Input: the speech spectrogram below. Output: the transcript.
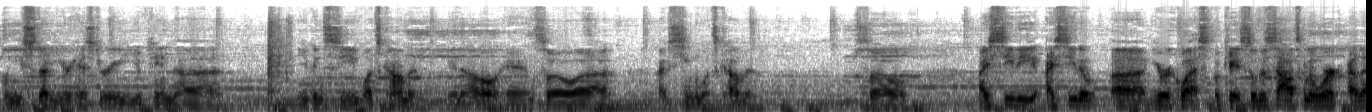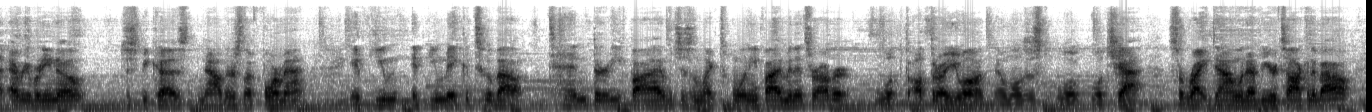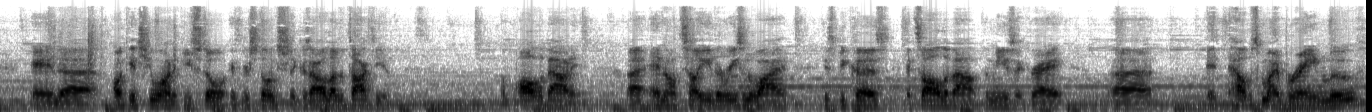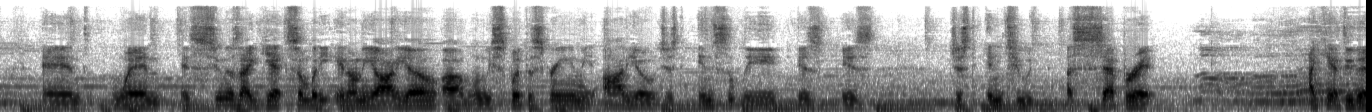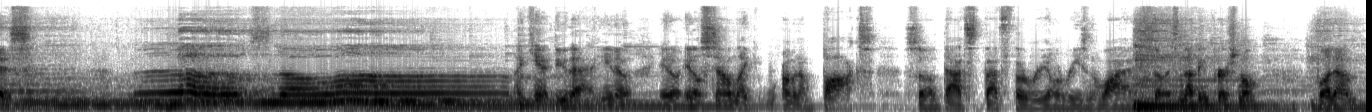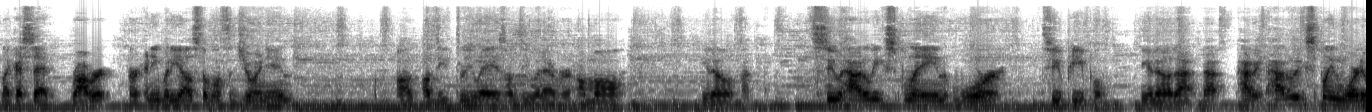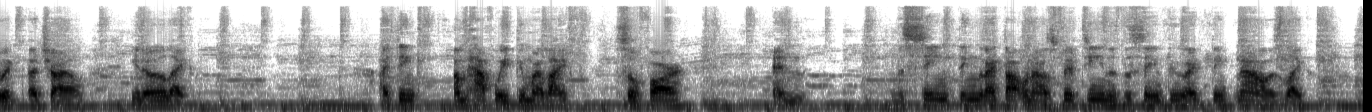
when you study your history, you can uh, you can see what's coming. You know, and so uh, I've seen what's coming so I see the I see the uh, your request. Okay, so this is how it's gonna work. I let everybody know just because now there's a format. If you if you make it to about 10:35, which is in like 25 minutes, Robert, we'll I'll throw you on and we'll just we'll we'll chat. So write down whatever you're talking about, and uh, I'll get you on if you still if you're still interested because I would love to talk to you. I'm all about it, uh, and I'll tell you the reason why is because it's all about the music, right? Uh, it helps my brain move. And when, as soon as I get somebody in on the audio, um, when we split the screen, the audio just instantly is is just into a separate. I can't do this. I can't do that. You know, it'll it'll sound like I'm in a box. So that's that's the real reason why. So it's nothing personal. But um, like I said, Robert or anybody else that wants to join in, I'll, I'll do three ways. I'll do whatever. I'm all, you know. Uh, Sue, how do we explain war to people? You know that that how do how do we explain war to a, a child? You know, like I think I'm halfway through my life so far, and the same thing that I thought when I was 15 is the same thing that I think now. Is like,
